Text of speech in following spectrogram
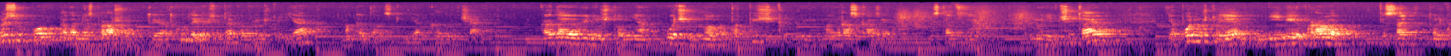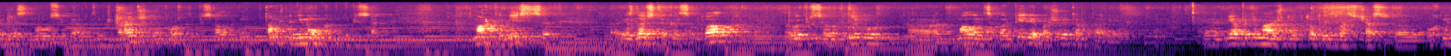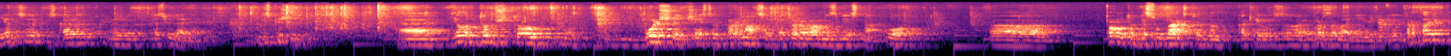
До сих пор, когда меня спрашивают, ты откуда, я всегда говорю, что я магаданский, я колымчанин. Когда я увидел, что у меня очень много подписчиков, и мои рассказы и статьи люди читают, я понял, что я не имею права писать только для самого себя. Потому что раньше я просто писал, ну, потому что не мог не писать. В марте месяце э, издательство «Концептуал» выпустило книгу э, «Малая энциклопедия Большой Тартарии». Э, Я понимаю, что кто-то из вас сейчас ухмылется и скажет «до свидания». Не спешите. Дело в том, что большая часть информации, которая вам известна о протогосударственном, как я его называю, образовании Великой Тартарии,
